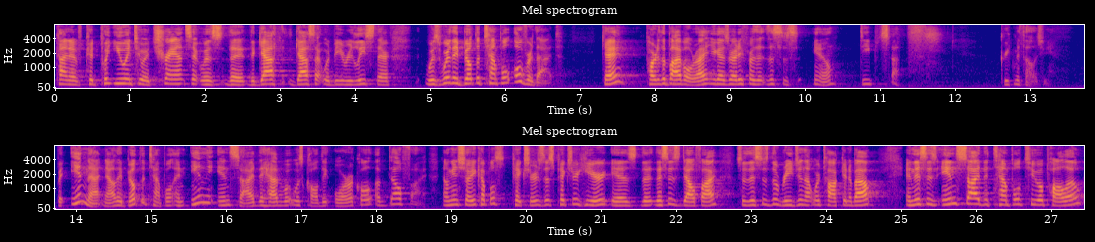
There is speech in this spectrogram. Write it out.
kind of could put you into a trance. It was the, the gas, gas that would be released there, was where they built the temple over that. Okay? Part of the Bible, right? You guys ready for this? This is, you know, deep stuff. Greek mythology. But in that, now they built the temple, and in the inside, they had what was called the Oracle of Delphi. I'm going to show you a couple pictures. This picture here is the, this is Delphi. So this is the region that we're talking about, and this is inside the temple to Apollo.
